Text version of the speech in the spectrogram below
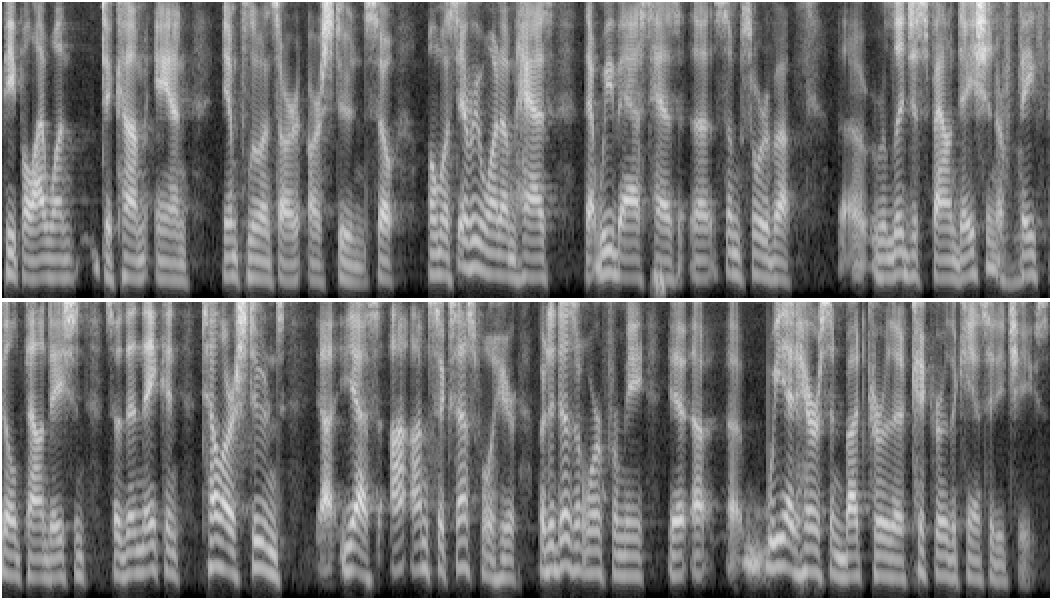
people I want to come and influence our, our students. So almost every one of them has, that we've asked, has uh, some sort of a, a religious foundation or faith filled foundation. So then they can tell our students, uh, yes, I, I'm successful here, but it doesn't work for me. It, uh, uh, we had Harrison Butker, the kicker of the Kansas City Chiefs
